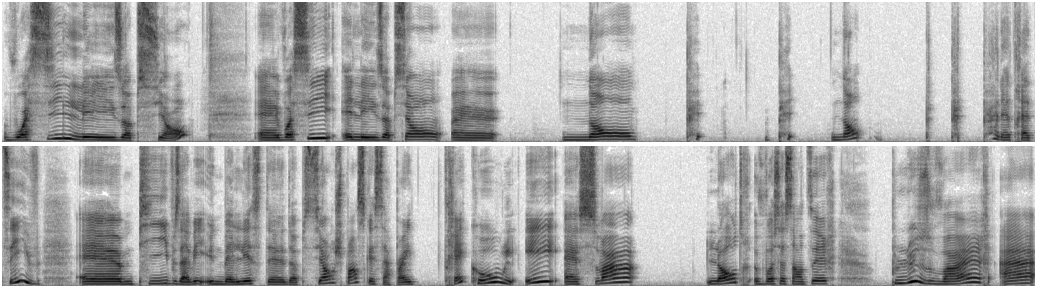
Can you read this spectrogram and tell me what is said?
voici les options, euh, voici les options euh, non, non pénétratives. Euh, puis vous avez une belle liste d'options. Je pense que ça peut être très cool. Et souvent, l'autre va se sentir plus ouvert à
